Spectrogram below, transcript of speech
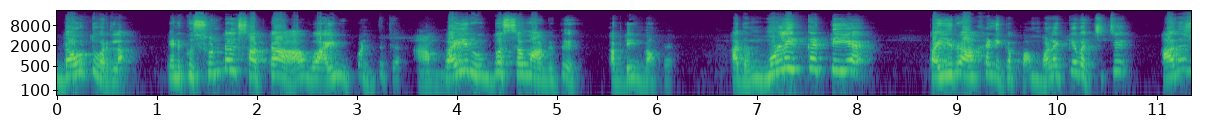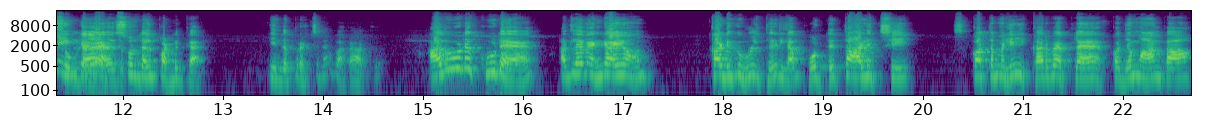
டவுட் வரலாம். எனக்கு சுண்டல் சாப்பிட்டா வாயு பண்ணுதுங்க ஆமாம் வயிறு உப்பசம் ஆகுது அப்படின்பாங்க அதை முளைக்கட்டிய பயிராக நீங்க முளைக்க வச்சுட்டு அதை நீங்க. சுண்டல் பண்ணுங்க. இந்த பிரச்சனை வராது. அதோட கூட அதுல வெங்காயம் கடுகு உளுத்து எல்லாம் போட்டு தாளிச்சு கொத்தமல்லி கருவேப்பிலை கொஞ்சம் மாங்காய்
